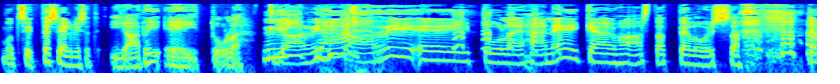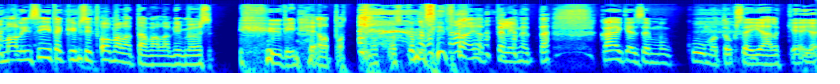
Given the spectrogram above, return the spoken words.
Mutta sitten selvisi, että Jari ei tule. Jari, Jari ei tule. Hän ei käy haastatteluissa. Ja mä olin siitä kyllä sitten omalla tavallani myös hyvin helpottunut, koska mä sitten ajattelin, että kaiken sen mun kuumotuksen jälkeen ja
